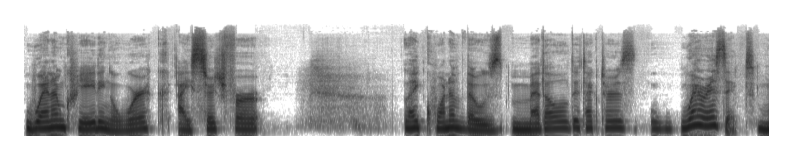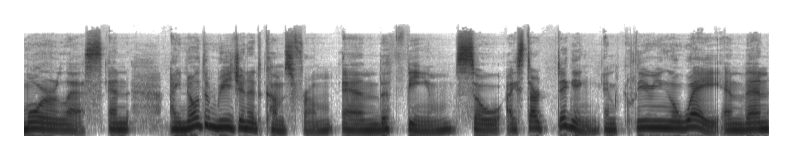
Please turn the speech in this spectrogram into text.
When I'm creating a work, I search for like one of those metal detectors. Where is it, more or less? And I know the region it comes from and the theme, so I start digging and clearing away, and then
